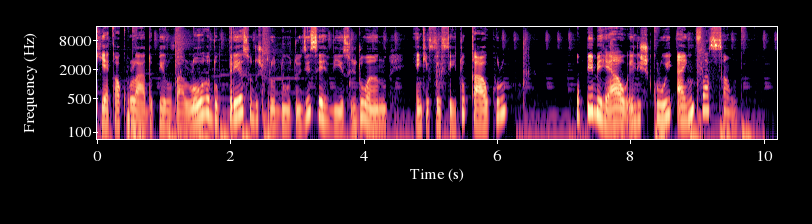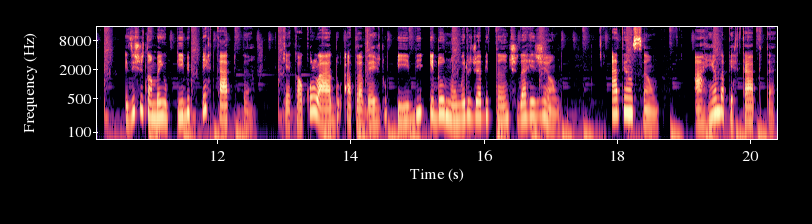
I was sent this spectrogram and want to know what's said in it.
que é calculado pelo valor do preço dos produtos e serviços do ano em que foi feito o cálculo. O PIB real ele exclui a inflação. Existe também o PIB per capita, que é calculado através do PIB e do número de habitantes da região. Atenção! A renda per capita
